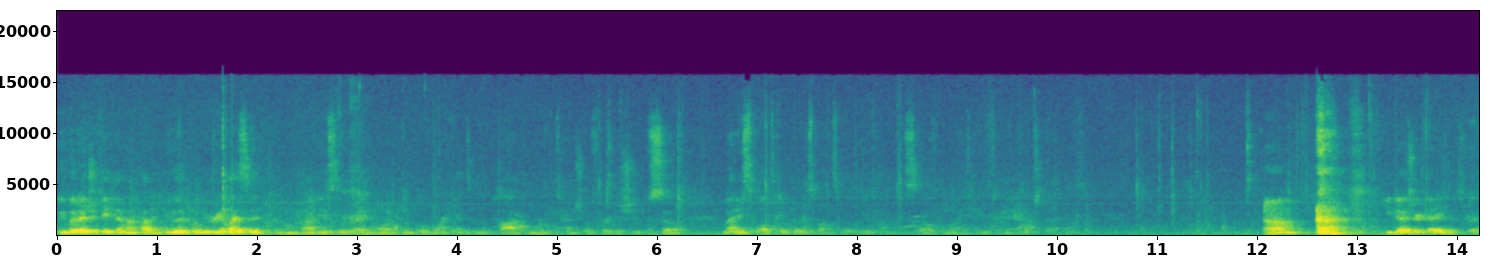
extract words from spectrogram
we would educate them on how to do it, but we realized that um, obviously, right, more people, more hands in the pot, more for issues. So might as well take the responsibility on myself and my team to manage that. Um, you guys are getting this right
